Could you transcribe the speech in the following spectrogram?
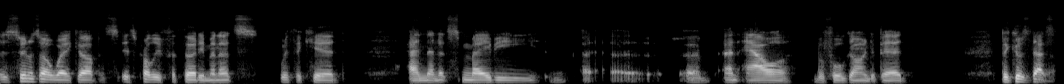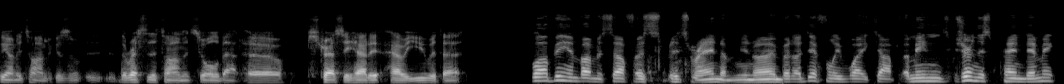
as soon as I wake up. It's it's probably for thirty minutes with the kid, and then it's maybe a, a, an hour before going to bed, because that's yeah. the only time. Because the rest of the time it's all about her. Straussy, how do, how are you with that? Well, being by myself, it's it's random, you know. But I definitely wake up. I mean, during this pandemic,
